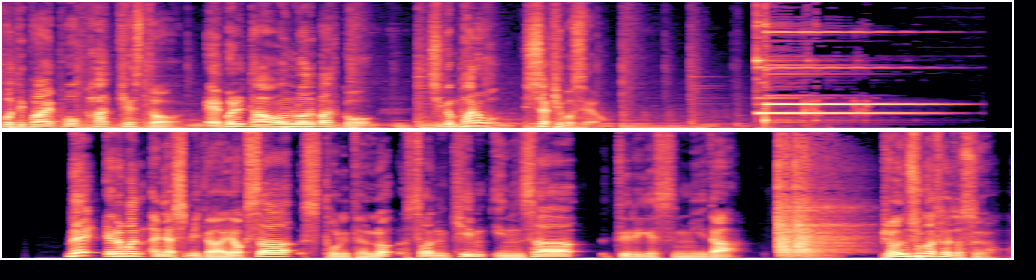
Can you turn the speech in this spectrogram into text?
Spotify for Podcasters 앱을 다운로드 받고 지금 바로 시작해보세요. 네, 여러분 안녕하십니까. 역사 스토리텔러 썬킴 인사드리겠습니다. 변수가 터졌어요.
